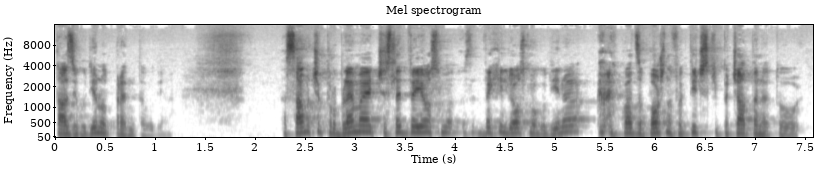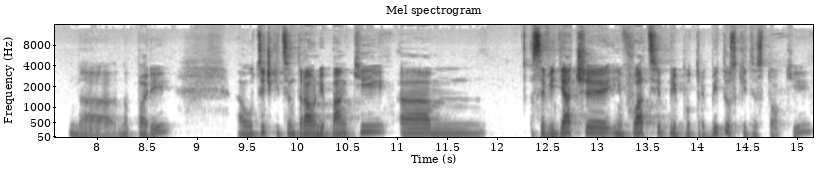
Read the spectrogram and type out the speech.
тази година от предната година. Само, че проблема е, че след 2008, 2008 година, когато започна фактически печатането на, на пари, от всички централни банки, се видя, че инфлация при потребителските стоки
